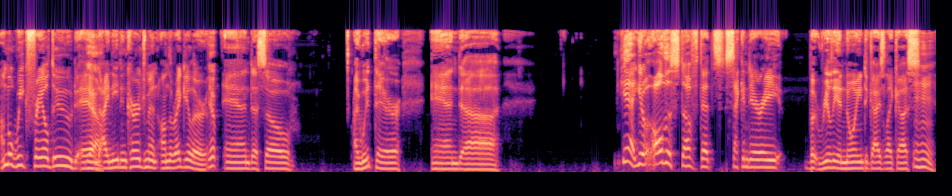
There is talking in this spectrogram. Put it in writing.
I'm a weak, frail dude, and Yeah. I need encouragement on the regular. Yep. And uh, so I went there, and uh, yeah, you know, all the stuff that's secondary but really annoying to guys like us. Mm-hmm.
